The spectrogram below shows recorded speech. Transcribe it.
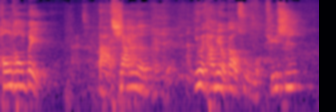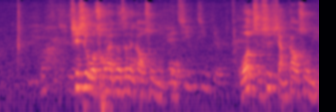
通通被打枪呢？因为他没有告诉我，徐师，其实我从来没有真的告诉你过，我只是想告诉你，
